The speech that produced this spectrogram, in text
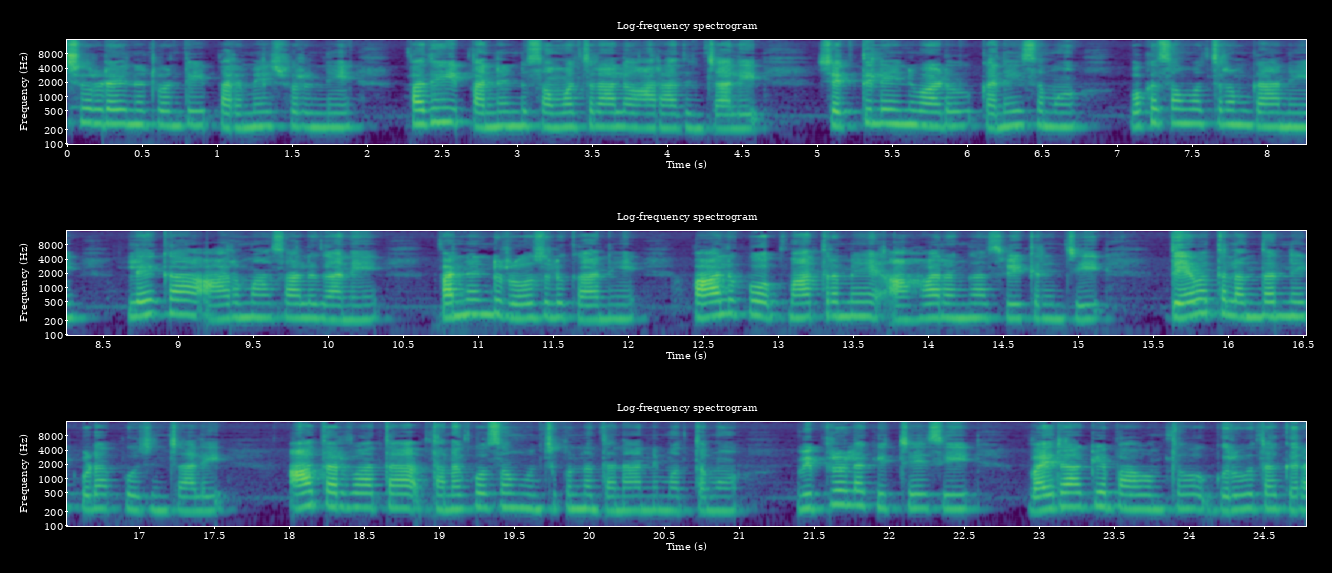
ఈశ్వరుడైనటువంటి పరమేశ్వరుణ్ణి పది పన్నెండు సంవత్సరాలు ఆరాధించాలి. శక్తి లేనివాడు కనీసము ఒక సంవత్సరం కానీ లేక ఆరు మాసాలు కానీ పన్నెండు రోజులు కానీ పాలు పో మాత్రమే ఆహారంగా స్వీకరించి దేవతలందరినీ కూడా పూజించాలి. ఆ తర్వాత తన కోసం ఉంచుకున్న ధనాన్ని మొత్తము విప్రులకిచ్చేసి వైరాగ్య భావంతో గురువు దగ్గర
